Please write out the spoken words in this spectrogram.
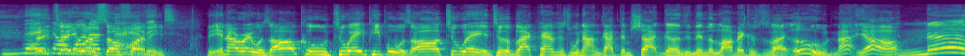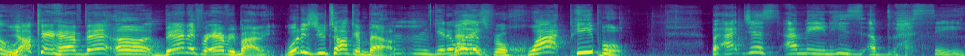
They Let me don't tell you want what's us so to have funny. it. The NRA was all cool. 2A people was all 2A until the Black Panthers went out and got them shotguns. And then the lawmakers was like, ooh, not y'all. No. Y'all can't have that. Uh, ban it for everybody. What is you talking about? mm get That away. is for white people. But I just, I mean, he's a see.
